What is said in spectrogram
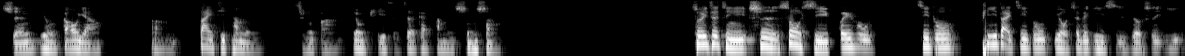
神用羔羊。啊，代替他们惩罚，用皮子遮盖他们身上。所以这里是受洗归入基督，披戴基督，有这个意思，就是一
